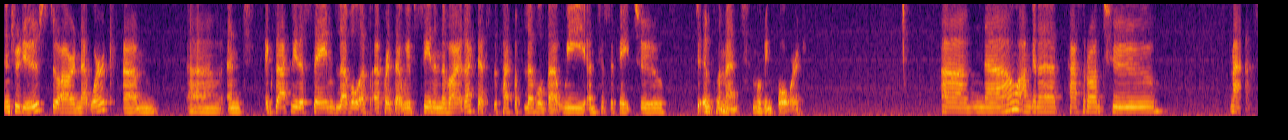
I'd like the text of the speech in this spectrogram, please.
introduced to our network um, uh, and exactly the same level of effort that we've seen in the viaduct. That's the type of level that we anticipate to to implement moving forward. Um, now I'm going to pass it on to Matt.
